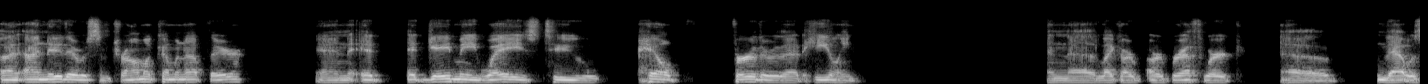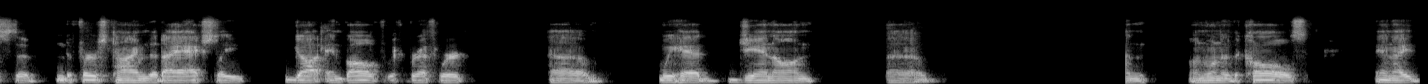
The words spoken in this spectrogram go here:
I, I knew there was some trauma coming up there, and it it gave me ways to help further that healing. And uh, like our our breath work, uh, that was the the first time that I actually got involved with breath work. Um, we had Jen on uh, on on one of the calls, and I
